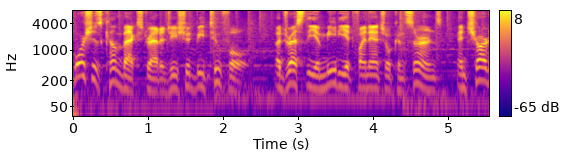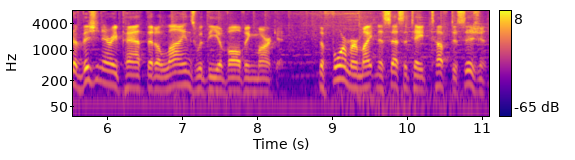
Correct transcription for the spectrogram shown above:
Porsche's comeback strategy should be twofold. Address the immediate financial concerns and chart a visionary path that aligns with the evolving market. The former might necessitate tough decisions,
